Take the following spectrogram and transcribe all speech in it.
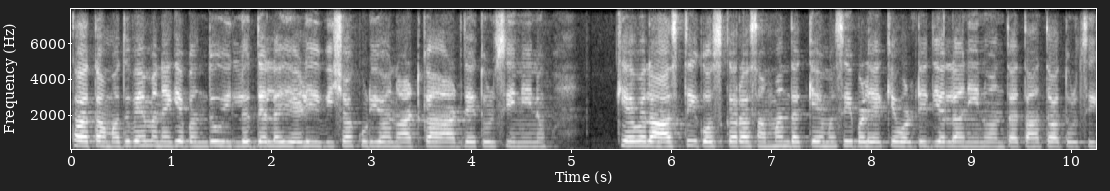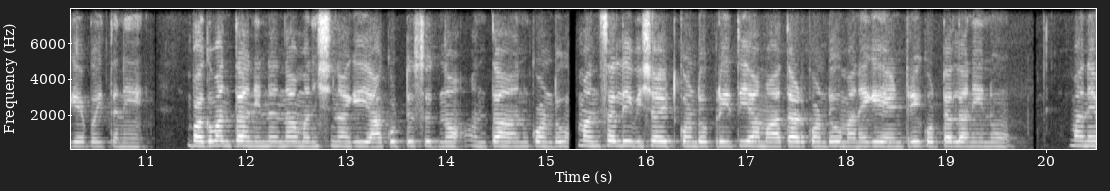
ತಾತ ಮದುವೆ ಮನೆಗೆ ಬಂದು, ಇಲ್ಲದ್ದೆಲ್ಲ ಹೇಳಿ, ವಿಷ ಕುಡಿಯೋ ನಾಟಕ ಆಡ್ದೆ ತುಳಸಿ ನೀನು. ಕೇವಲ ಆಸ್ತಿಗೋಸ್ಕರ ಸಂಬಂಧಕ್ಕೆ ಮಸಿ ಬಳಿಯಕ್ಕೆ ಹೊರಟಿದ್ಯಲ್ಲ ನೀನು ಅಂತ ತಾತ ತುಳಸಿಗೆ ಬೈತಾನೆ. ಭಗವಂತ ನಿನ್ನನ್ನು ಮನುಷ್ಯನಾಗಿ ಯಾಕೆ ಹುಟ್ಟಿಸಿದ್ನೋ ಅಂತ ಅಂದ್ಕೊಂಡು ಮನಸ್ಸಲ್ಲಿ ವಿಷ ಇಟ್ಕೊಂಡು ಪ್ರೀತಿಯ ಮಾತಾಡಿಕೊಂಡು ಮನೆಗೆ ಎಂಟ್ರಿ ಕೊಟ್ಟಲ್ಲ ನೀನು. ಮನೆ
